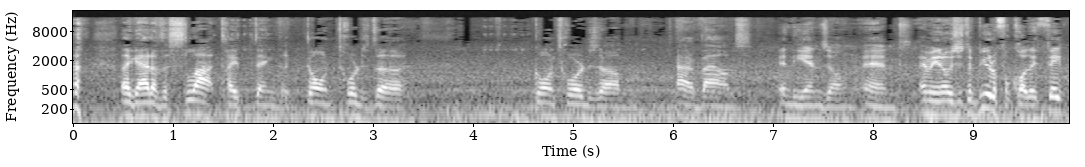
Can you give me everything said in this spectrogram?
like out of the slot type thing, going towards the going towards um, out of bounds in the end zone. And I mean, it was just a beautiful call. They faked,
